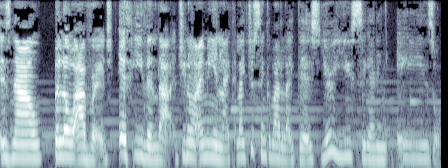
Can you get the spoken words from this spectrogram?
is now below average, if even that. Do you know what I mean? Like, like just think about it like this. You're used to getting A's or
